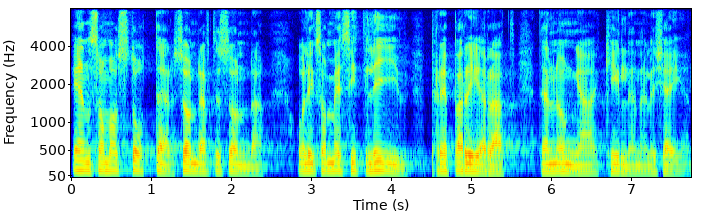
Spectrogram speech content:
En som har stått där söndag efter söndag och liksom med sitt liv preparerat den unga killen eller tjejen.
